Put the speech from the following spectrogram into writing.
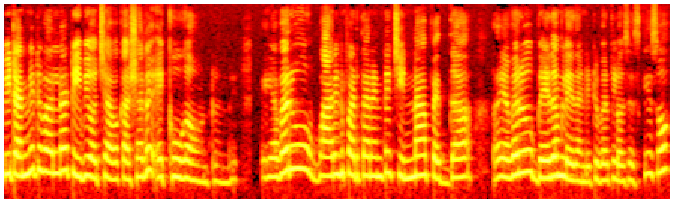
వీటన్నిటి వల్ల టీబీ వచ్చే అవకాశాలు ఎక్కువగా ఉంటుంది. ఎవరు బారిన పడతారంటే చిన్న పెద్ద ఎవరు భేదం లేదండి ట్యూబర్క్లోసిస్కి. సో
